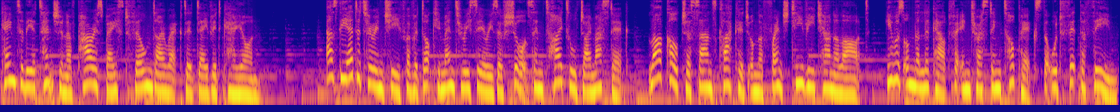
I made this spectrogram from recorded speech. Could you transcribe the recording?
came to the attention of Paris-based film director David Cayon. As the editor-in-chief of a documentary series of shorts entitled Gymnastique, La Culture Sans Claquage on the French TV channel Arte, he was on the lookout for interesting topics that would fit the theme,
